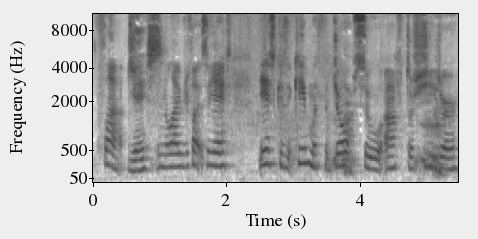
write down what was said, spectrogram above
flat? Yes. In the library flat. So yes, yes, because it came with the job. So after Shearer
